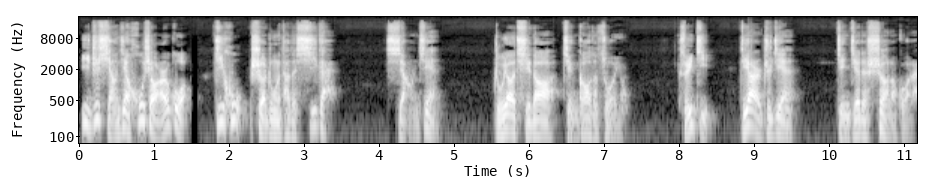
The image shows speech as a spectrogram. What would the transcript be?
一支响箭呼啸而过，几乎射中了他的膝盖。响箭主要起到警告的作用。随即，第二支箭紧接着射了过来。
